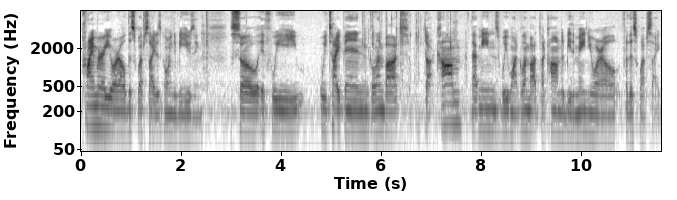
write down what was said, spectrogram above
primary URL this website is going to be using. So if we we type in glembot.com, that means we want glembot.com to be the main URL for this website.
